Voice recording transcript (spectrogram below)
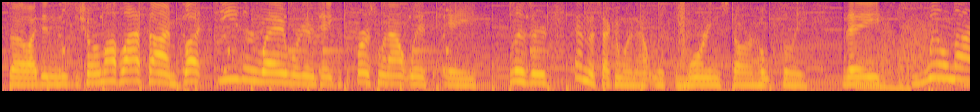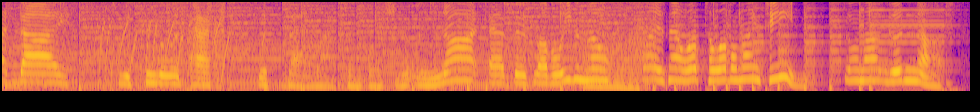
so I didn't need to show them off last time, but either way, we're going to take the first one out with a Blizzard, and the second one out with the Morning Star, hopefully. They will not die to a single attack with Battle Axe, unfortunately. Not at this level, even though Fry is now up to level 19. Still not good enough.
